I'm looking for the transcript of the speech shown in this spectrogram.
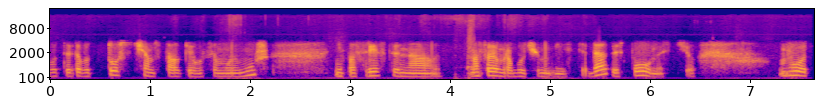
вот это вот то, с чем сталкивался мой муж непосредственно на своем рабочем месте, да, то есть полностью. Вот.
